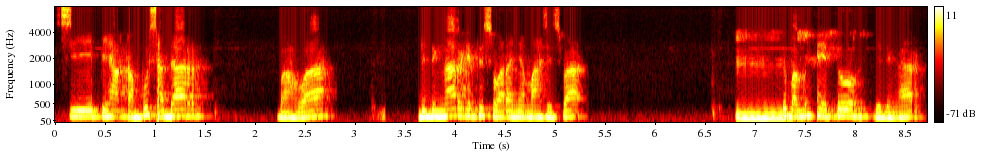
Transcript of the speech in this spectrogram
si pihak kampus sadar bahwa didengar gitu suaranya mahasiswa hmm. itu bagusnya itu didengar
